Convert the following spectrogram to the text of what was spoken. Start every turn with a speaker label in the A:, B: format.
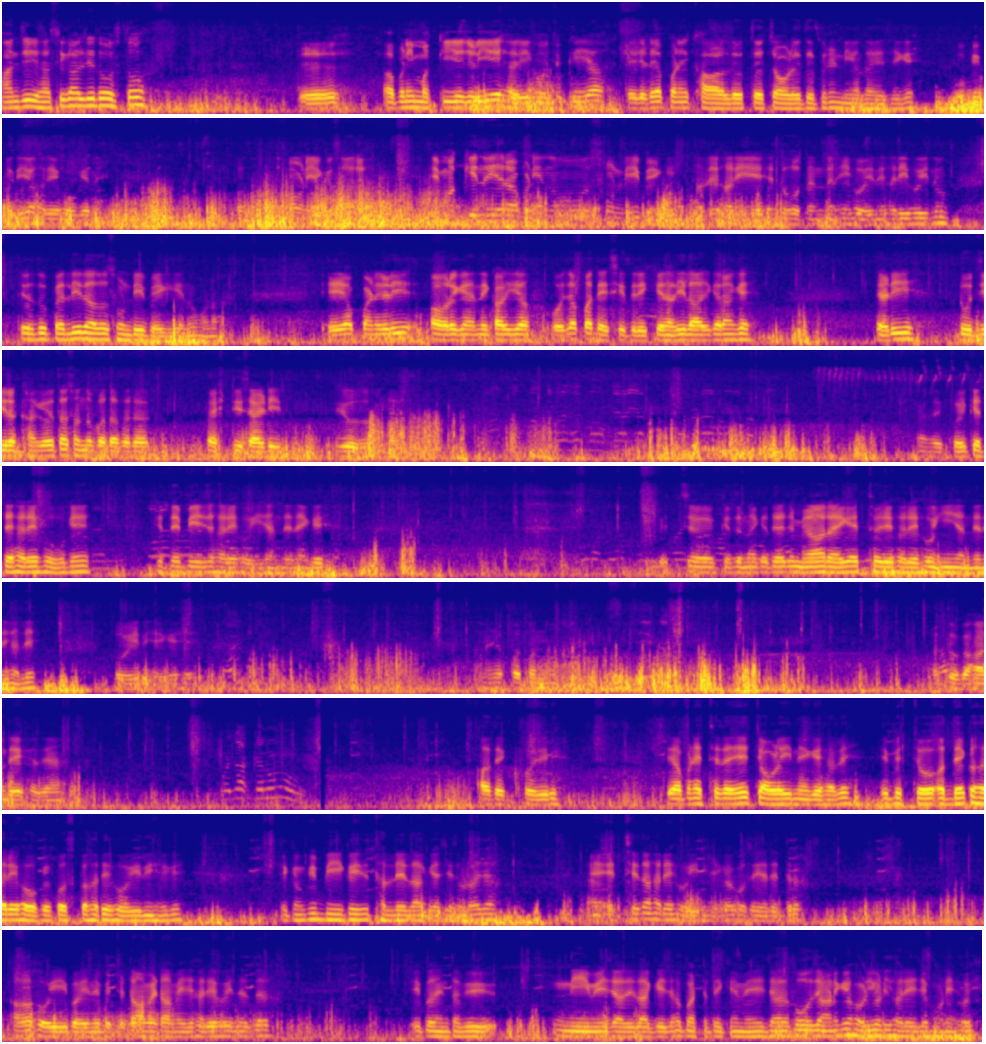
A: ਹਾਂਜੀ, ਸਤਿ ਸ਼੍ਰੀ ਅਕਾਲ ਜੀ ਦੋਸਤੋ। ਤੇ ਆਪਣੀ ਮੱਕੀ ਹੈ ਜਿਹੜੀ, ਇਹ ਹਰੀ ਹੋ ਚੁੱਕੀ ਆ ਤੇ ਜਿਹੜੇ ਆਪਣੇ ਖਾਲ ਦੇ ਉੱਤੇ ਚੌਲੇ ਤੇ ਭਿੰਡੀਆਂ ਲਾਏ ਸੀਗੇ, ਉਹ ਵੀ ਵਧੀਆ ਹਰੇ ਹੋ ਗਏ ਨੇ। ਦਿਖਾਉਣੇ ਆ ਕਿ ਸਾਰਾ। ਇਹ ਮੱਕੀ ਨੂੰ ਯਾਰ ਆਪਣੀ ਨੂੰ ਸੁੰਡੀ ਪੈ ਗਈ। ਹਲੇ ਹਰੀ ਇਹ ਦੋ ਤਿੰਨ ਦਿਨ ਹੀ ਹੋਏ ਨੇ ਹਰੀ ਹੋਈ ਨੂੰ, ਤੇ ਉਦੋਂ ਪਹਿਲੀ ਲਾ ਦੋ ਸੁੰਡੀ ਪੈ ਗਈ ਇਹਨੂੰ ਹੁਣ। ਇਹ ਆਪਾਂ ਜਿਹੜੀ ਆਰਗੈਨਿਕ ਵਾਲੀ ਆ, ਉਹ 'ਚ ਆਪਾਂ ਦੇਸੀ ਤਰੀਕੇ ਨਾਲ ਹੀ ਇਲਾਜ ਕਰਾਂਗੇ। ਜਿਹੜੀ ਦੂਜੀ ਰੱਖਾਂਗੇ, ਉਹ ਤਾਂ ਤੁਹਾਨੂੰ ਪਤਾ ਫਿਰ ਪੈਸਟੀਸਾਈਡ ਹੀ ਯੂਜ਼ ਹੁੰਦਾ। ਆ ਦੇਖੋ ਇਹ ਕਿਤੇ ਹਰੇ ਹੋ ਗਏ, ਕਿਤੇ ਬੀਜ ਹਰੇ ਹੋਈ ਜਾਂਦੇ ਨੇਗੇ। ਵਿੱਚ ਕਿਤੇ ਨਾ ਕਿਤੇ ਅਜੇ ਮਿਆਰ ਰਹਿ ਗਿਆ, ਇੱਥੋਂ ਜੇ ਹਰੇ ਹੋਈ ਜਾਂਦੇ ਨੇ ਹਲੇ ਕੋਈ ਨਹੀਂ ਹੈਗੇ ਇਹ। ਮੈਂ ਆਪਾਂ ਤੁਹਾਨੂੰ ਕਹਾਂ ਦੇਖਦੇ ਆਂ। ਆ ਦੇਖੋ ਜੀ ਤੇ ਆਪਣੇ ਇੱਥੇ ਤਾਂ ਇਹ ਚੌਲੇ ਹੀ ਨੇਗੇ ਹਲੇ। ਇਹ ਵਿੱਚੋਂ ਅੱਧੇ ਕੁ ਹਰੇ ਹੋ ਕੇ ਕੁਛ ਕੁ ਹਰੇ ਹੋਈ ਨਹੀਂ ਹੈਗੇ। ਇਹ ਕਿਉਂਕਿ ਬੀ ਕਈ ਥੱਲੇ ਲੱਗ ਗਿਆ ਸੀ ਥੋੜਾ ਜਿਹਾ। ਐ ਇੱਥੇ ਤਾਂ ਹਰੇ ਹੋਈ ਨਹੀਂ ਹੈਗਾ ਕੁਛ ਯਾਰ ਇੱਧਰ। ਆ ਹੋਈ ਪਏ ਨੇ ਵਿੱਚ ਟਾਵੇਂ ਟਾਵੇਂ ਜਿਹੇ ਹਰੇ ਹੋਏ ਨੇ ਇੱਧਰ। ਇਹ ਪਤਾ ਨਹੀਂ ਤਾਂ ਵੀ ਨੀਵੇਂ ਜ਼ਿਆਦਾ ਲੱਗੇ ਜਾਂ ਵੱਟ ਤੇ ਕਿਵੇਂ ਜਾਂ ਹੋ ਜਾਣਗੇ ਹੌਲੀ ਹੌਲੀ ਹਰੇ ਜੇ ਹੋਣੇ ਹੋਏ।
